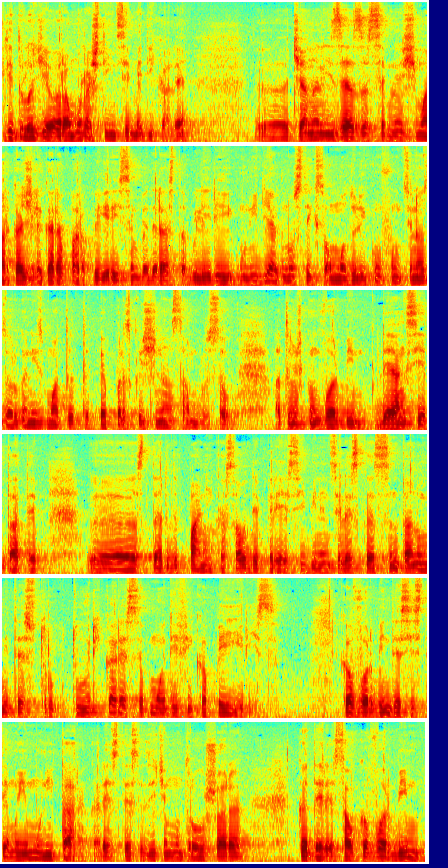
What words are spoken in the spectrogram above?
Iridologia o ramură științei medicale uh, ce analizează semnele și marcajele care apar pe iris în vederea stabilirii unui diagnostic sau modului cum funcționează organismul atât pe părți cât și în ansamblu său. Atunci când vorbim de anxietate, uh, stări de panică sau depresii, bineînțeles că sunt anumite structuri care se modifică pe iris. Că vorbim de sistemul imunitar, care este, să zicem, într-o ușoară cădere, sau că vorbim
